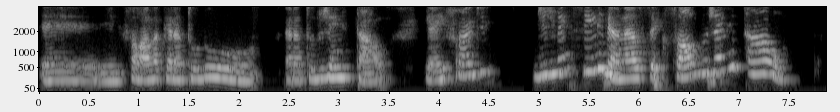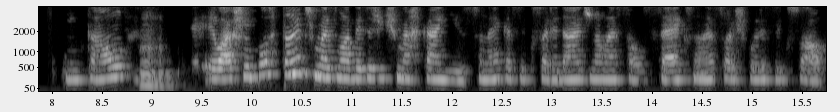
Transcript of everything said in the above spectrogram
é, ele falava que era tudo, era tudo genital. E aí Freud desvencilha né, o sexual do genital. Então, uhum. eu acho importante, mais uma vez, a gente marcar isso, né? Que a sexualidade não é só o sexo, não é só a escolha sexual.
